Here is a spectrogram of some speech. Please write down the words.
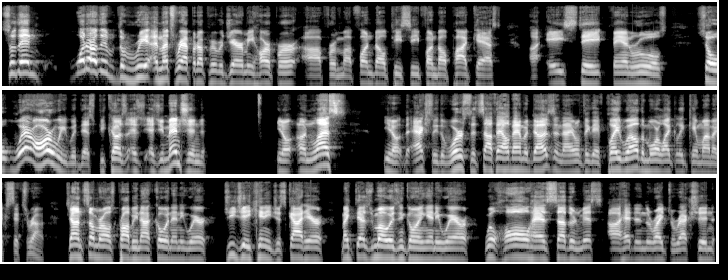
so then what are the the real and let's wrap it up here with Jeremy Harper uh, from uh, Funbelt PC Funbelt podcast. uh, A State fan rules. So where are we with this? Because as, as you mentioned, you know, unless you know, actually the worse that South Alabama does, and I don't think they've played well, the more likely K-Wamak sticks around. Jon Sumrall is probably not going anywhere. GJ Kinne just got here. Mike Desormeaux isn't going anywhere. Will Hall has Southern Miss uh, headed in the right direction.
